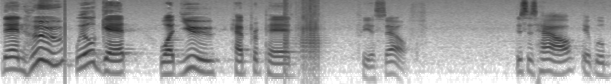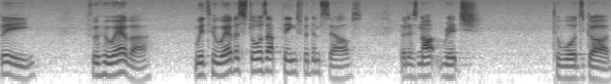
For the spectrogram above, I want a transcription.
Then who will get what you have prepared for yourself? This is how it will be for whoever, with whoever stores up things for themselves, but is not rich towards God.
